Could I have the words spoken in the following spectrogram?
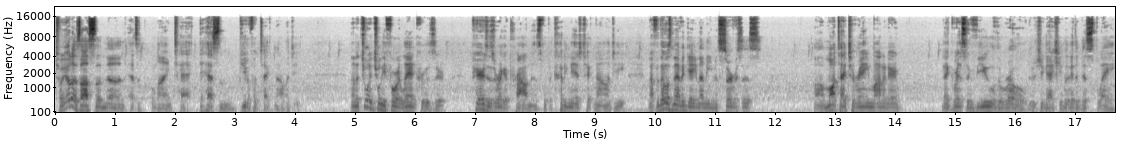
Toyota is also known as a line tech. It has some beautiful technology. Now, the 2024 Land Cruiser pairs its rugged prowess with a cutting-edge technology. Now, for those navigating uneven surfaces, multi-terrain monitor that grants a view of the road, which you can actually look at the display,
